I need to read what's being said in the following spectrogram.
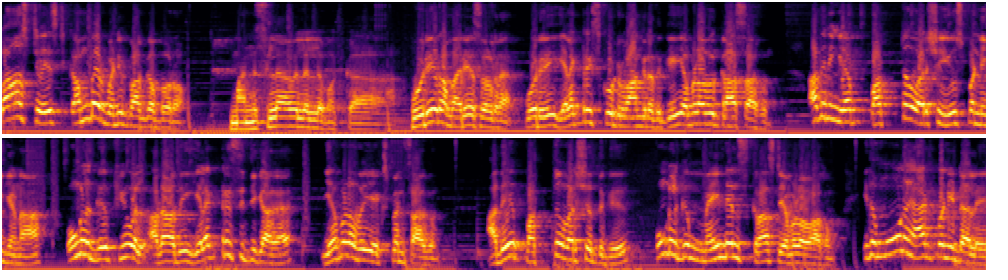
காஸ்ட் வேஸ்ட் கம்பேர் பண்ணி பார்க்க போறோம். மனசிலாவில்ல மக்கா புரியுற மாதிரியே சொல்றேன் ஒரு எலக்ட்ரிக் ஸ்கூட்டர் வாங்குறதுக்கு எவ்வளவு காசு ஆகும் அது நீங்க பத்து வருஷம் யூஸ் பண்ணீங்கன்னா உங்களுக்கு ஃபியூவல் அதாவது எலக்ட்ரிசிட்டிக்காக எவ்வளவு எக்ஸ்பென்ஸ் ஆகும் அதே பத்து வருஷத்துக்கு உங்களுக்கு மெயின்டெனன்ஸ் காஸ்ட் எவ்வளவு ஆகும் இதை மூணு ஆட் பண்ணிட்டாலே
